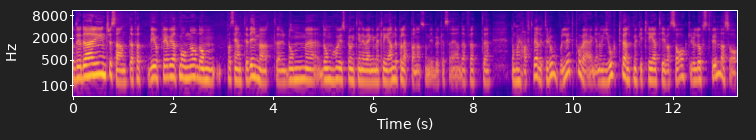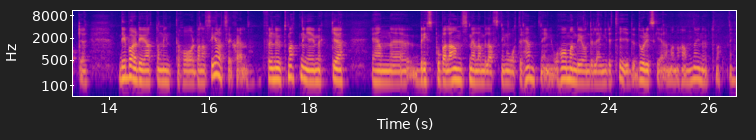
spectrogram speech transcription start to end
Och det där är ju intressant därför att vi upplever ju att många av de patienter vi möter de, de har ju sprungit in i väggen med ett leende på läpparna som vi brukar säga därför att eh, de har ju haft väldigt roligt på vägen och gjort väldigt mycket kreativa saker och lustfyllda saker. Det är bara det att de inte har balanserat sig själv. För en utmattning är ju mycket en eh, brist på balans mellan belastning och återhämtning och har man det under längre tid då riskerar man att hamna i en utmattning.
